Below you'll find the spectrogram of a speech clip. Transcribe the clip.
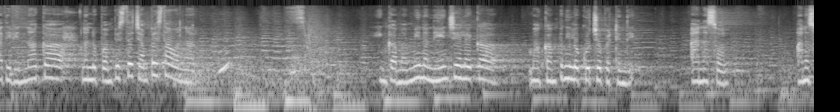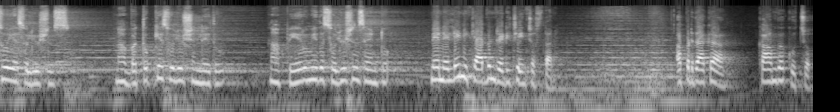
అది విన్నాక నన్ను పంపిస్తే చంపేస్తామన్నారు. ఇంకా మమ్మీ నన్ను ఏం చేయలేక మా కంపెనీలో కూర్చోపెట్టింది. అనసాల్ అనసూయ సొల్యూషన్స్ నా బతుక్కే సొల్యూషన్ లేదు. నా పేరు మీద సొల్యూషన్స్ ఏంటో. నేను వెళ్ళి నీ క్యాబిన్ రెడీ చేయించొస్తాను. అప్పటిదాకా కామ్గా కూర్చో.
